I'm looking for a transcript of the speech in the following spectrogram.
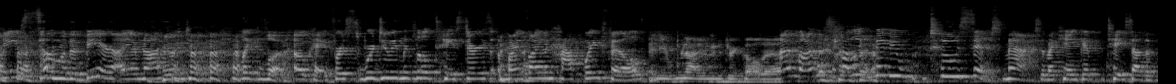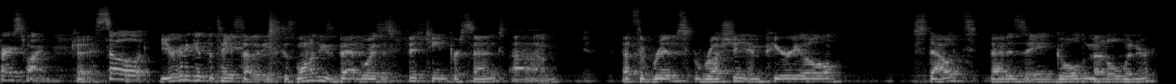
taste some of the beer. I am not going to like look. Okay, first we're doing like little tasters. Mine's not even halfway filled. And you're not even gonna drink all that. I'm, I'm just probably maybe two sips max if I can't get the taste out of the first one. Okay. So You're gonna get the taste out of these because one of these bad boys is 15%. Um, that's the Ribs Russian Imperial Stout. That is a gold medal winner.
